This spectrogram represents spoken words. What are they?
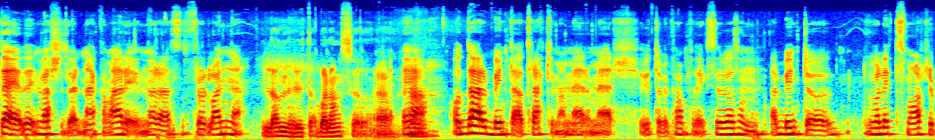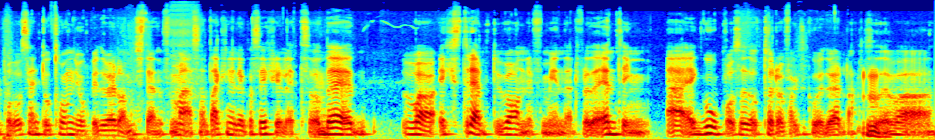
det er den verste duellen jeg kan være i når jeg står for å lande. Lande ut av balanse. Da. Ja. Ja, og der begynte jeg å trekke meg mer og mer utover kampen. Så det var sånn, jeg begynte å var litt smartere på det og sendte Tonje opp i duellene istedenfor meg, sånn at jeg kunne ligge og sikre litt. Så det var ekstremt uvanlig for min del. For det er én ting jeg er god på, så er det å tørre å faktisk gå i dueller. Så Mm. det var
